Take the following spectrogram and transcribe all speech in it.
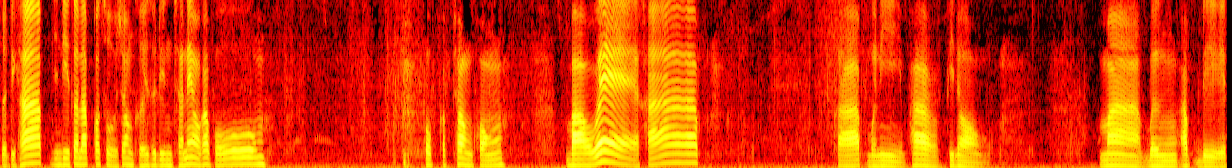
สวัสดีครับ ยินดีต้อนรับเข้าสู่ช่องเขยสุดินชาแนลครับผม พบกับช่องของบ่าวแว่ครับ ครับมื่อนี้พาพี่น้อง มาเบิงอัปเดต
